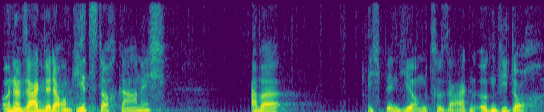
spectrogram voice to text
und dann sagen wir, darum geht es doch gar nicht. Aber ich bin hier, um zu sagen, irgendwie doch.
